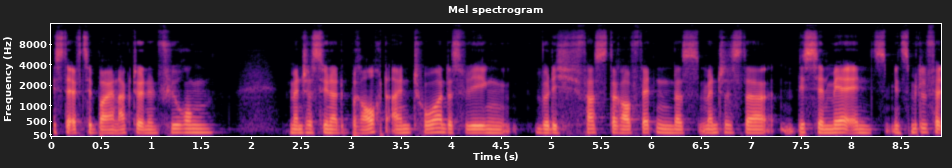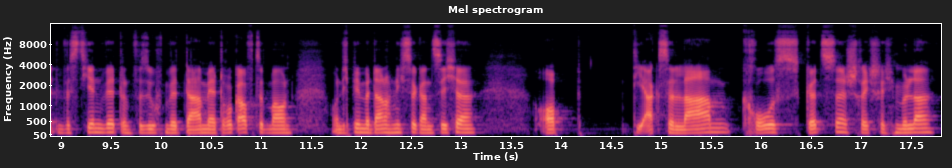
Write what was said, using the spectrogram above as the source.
ist der FC Bayern aktuell in Führung. Manchester United braucht ein Tor, deswegen würde ich fast darauf wetten, dass Manchester ein bisschen mehr ins, ins Mittelfeld investieren wird und versuchen wird, da mehr Druck aufzubauen. Und ich bin mir da noch nicht so ganz sicher, ob die Achse Lahm, Groß, Götze, Schrägstrich Müller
